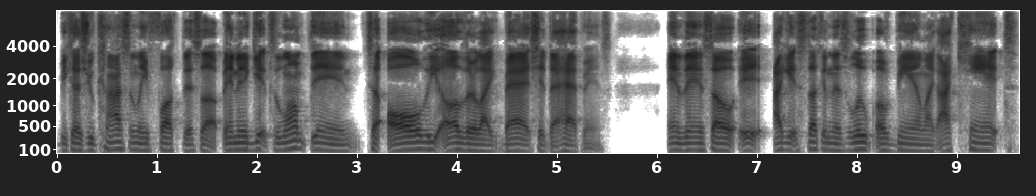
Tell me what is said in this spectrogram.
because you constantly fuck this up and it gets lumped in to all the other like bad shit that happens. And then so it, I get stuck in this loop of being like, I can't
